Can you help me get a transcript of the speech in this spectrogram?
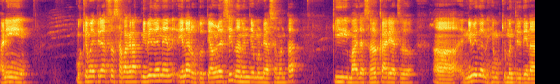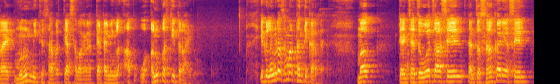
आणि मुख्यमंत्र्याचं सभागृहात निवेदन येन- येणार होतं त्यावेळेसही धनंजय मुंडे असं म्हणतात की माझ्या सहकार्याचं निवेदन हे मुख्यमंत्री देणार आहेत म्हणून मी ते सभा त्या सभागृहात त्या टायमिंगला अप व- अनुपस्थित राहिलो. एक लंगडं समर्थन ते करतात मग त्यांच्या जवळचं असेल त्यांचं सहकार्य असेल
